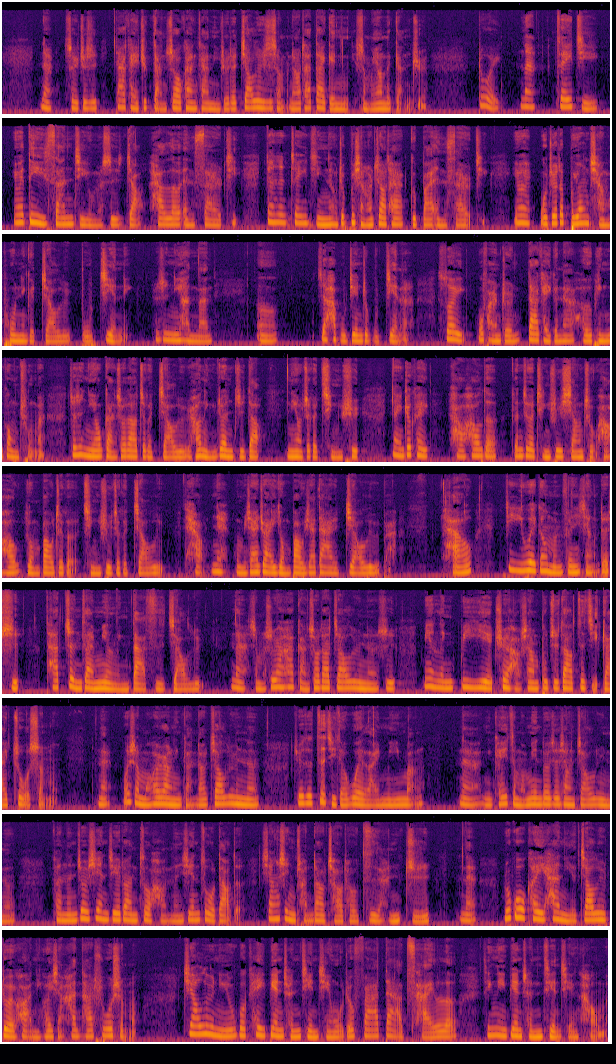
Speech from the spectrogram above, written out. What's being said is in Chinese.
那所以就是大家可以去感受看看，你觉得焦虑是什么，然后它带给你什么样的感觉？对，那这一集。因为第三集我们是叫 Hello Anxiety，但是这一集呢，我就不想要叫它 Goodbye Anxiety，因为我觉得不用强迫那个焦虑不见你，就是你很难，嗯、叫他不见就不见啊。所以我反而觉得大家可以跟他和平共处嘛，就是你有感受到这个焦虑，然后你认知到你有这个情绪，那你就可以好好的跟这个情绪相处，好好拥抱这个情绪，这个焦虑。好，那我们现在就来拥抱一下大家的焦虑吧。好，第一位跟我们分享的是，他正在面临大四焦虑。那什么是让他感受到焦虑呢？是面临毕业却好像不知道自己该做什么。那为什么会让你感到焦虑呢？觉得自己的未来迷茫。那你可以怎么面对这项焦虑呢？可能就现阶段做好能先做到的。相信船到桥头自然直。那如果可以和你的焦虑对话，你会想和他说什么？焦虑，你如果可以变成钱钱，我就发大财了。请你变成钱钱好吗？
